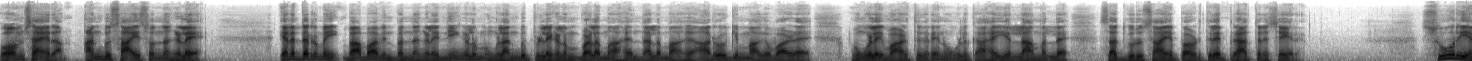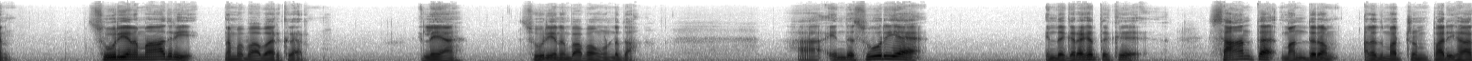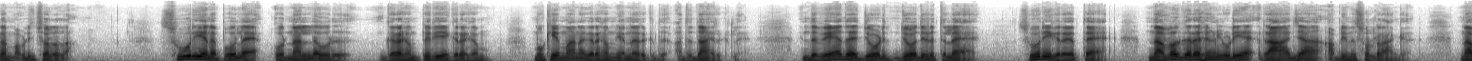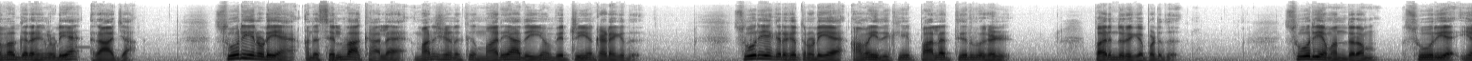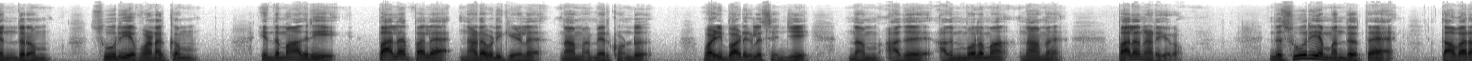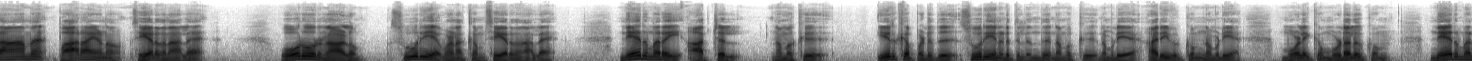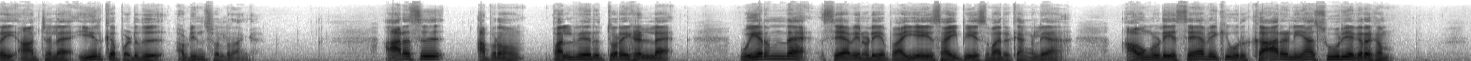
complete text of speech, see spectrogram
ஓம் சாய்ராம். அன்பு சாய் சொந்தங்களே எனதருமை பாபாவின் பந்தங்களே நீங்களும் உங்கள் அன்பு பிள்ளைகளும் வளமாக நலமாக ஆரோக்கியமாக வாழ உங்களை வாழ்த்துகிறேன். உங்களுக்காக எல்லாம் அல்ல சத்குரு சாயப்பா இடத்திலே பிரார்த்தனை செய்கிறேன். சூரியன் சூரியனை மாதிரி நம்ம பாபா இருக்கிறார். இல்லையா? சூரியனும் பாபாவும் ஒன்று தான் இந்த சூரிய இந்த கிரகத்துக்கு சாந்த மந்திரம் அல்லது மற்றும் பரிகாரம் அப்படின்னு சொல்லலாம். சூரியனை போல் ஒரு நல்ல ஒரு கிரகம் பெரிய கிரகம் முக்கியமான கிரகம் என்ன இருக்குது? அதுதான் இருக்குல்ல. இந்த வேத ஜோடி ஜோதிடத்தில் சூரிய கிரகத்தை நவகிரகங்களுடைய ராஜா அப்படின்னு சொல்கிறாங்க நவகிரகங்களுடைய ராஜா. சூரியனுடைய அந்த செல்வாக்கால் மனுஷனுக்கு மரியாதையும் வெற்றியும் கிடைக்குது. சூரிய கிரகத்தினுடைய அமைதிக்கு பல தீர்வுகள் பரிந்துரைக்கப்படுது. சூரிய மந்திரம் சூரிய எந்திரம் சூரிய வணக்கம் இந்த மாதிரி பல பல நடவடிக்கைகளை நாம் மேற்கொண்டு வழிபாடுகளை செஞ்சு நம் அது அதன் மூலமாக நாம் பலனடைகிறோம். இந்த சூரிய மந்திரத்தை தவறாமல் பாராயணம் செய்கிறதுனால ஓரொரு நாளும் சூரிய வணக்கம் செய்கிறதுனால நேர்மறை ஆற்றல் நமக்கு ஈர்க்கப்படுது. சூரியனிடத்திலிருந்து நமக்கு நம்முடைய அறிவுக்கும் நம்முடைய மூளைக்கும் உடலுக்கும் நேர்மறை ஆற்றலை ஈர்க்கப்படுது அப்படின்னு சொல்கிறாங்க அரசு அப்புறம் பல்வேறு துறைகளில் உயர்ந்த சேவையினுடைய இப்போ ஐஏஎஸ் ஐபிஎஸ் மாதிரி இருக்காங்க இல்லையா? அவங்களுடைய சேவைக்கு ஒரு காரணியாக சூரிய கிரகம்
